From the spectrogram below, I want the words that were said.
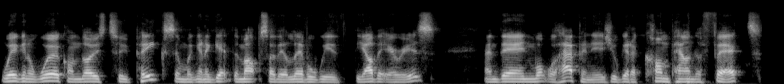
We're going to work on those two peaks and we're going to get them up so they're level with the other areas. And then what will happen is you'll get a compound effect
